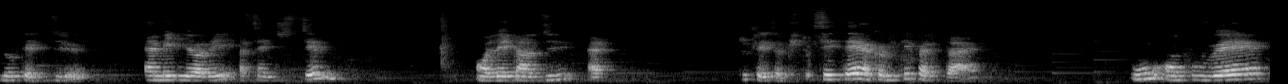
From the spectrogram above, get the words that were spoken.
l'Hôtel-Dieu, améliorée à Sainte-Justine, on l'a étendue à tous les hôpitaux. C'était un comité paritaire où on pouvait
